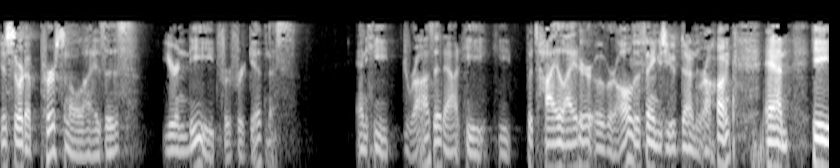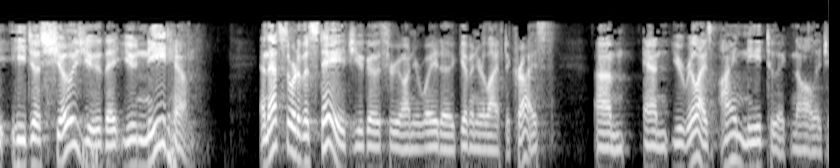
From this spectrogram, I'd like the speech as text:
just sort of personalizes your need for forgiveness. And He draws it out. He, He puts highlighter over all the things you've done wrong. And He, He just shows you that you need Him. And that's sort of a stage you go through on your way to giving your life to Christ. Um, and you realize I need to acknowledge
